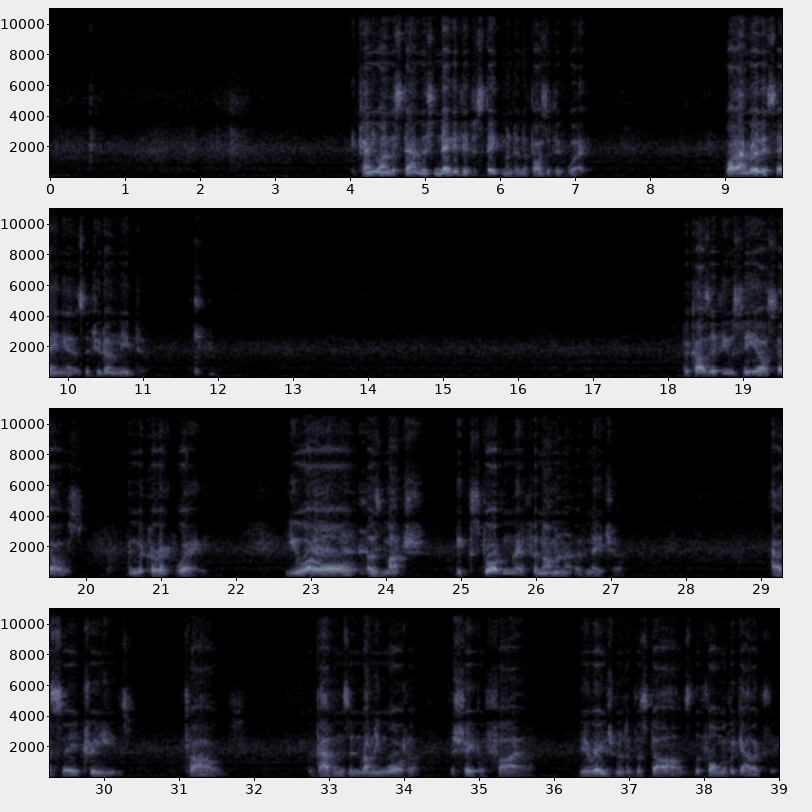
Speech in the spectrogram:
can you understand this negative statement in a positive way? What I'm really saying is that you don't need to. Because if you see yourselves in the correct way, you are all as much extraordinary phenomena of nature as, say, trees, clouds, the patterns in running water, the shape of fire, the arrangement of the stars, the form of a galaxy.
